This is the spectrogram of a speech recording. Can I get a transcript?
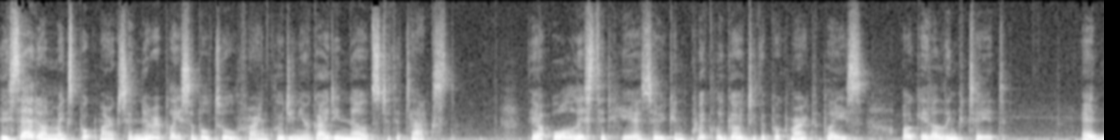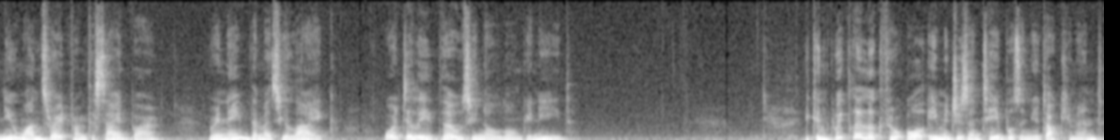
This add-on makes bookmarks an irreplaceable tool for including your guiding notes to the text. They are all listed here so you can quickly go to the bookmarked place or get a link to it. Add new ones right from the sidebar, rename them as you like, or delete those you no longer need. You can quickly look through all images and tables in your document.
